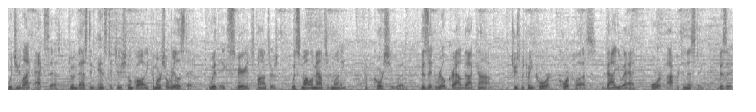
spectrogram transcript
Would you like access to invest in institutional quality commercial real estate with experienced sponsors with small amounts of money? Of course you would. Visit realcrowd.com. Choose between core, core plus, value add, or opportunistic. Visit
